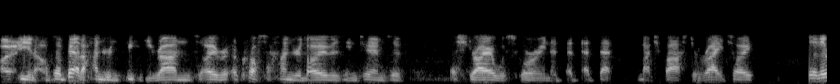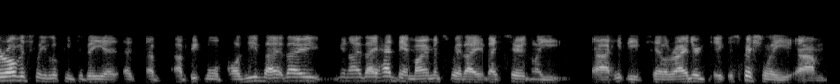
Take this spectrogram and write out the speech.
uh, you know, it was about 150 runs over across 100 overs in terms of Australia was scoring at, at, at that much faster rate. So, so they're obviously looking to be a, a, a bit more positive. They, they, you know, they had their moments where they, they certainly uh, hit the accelerator, especially um,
